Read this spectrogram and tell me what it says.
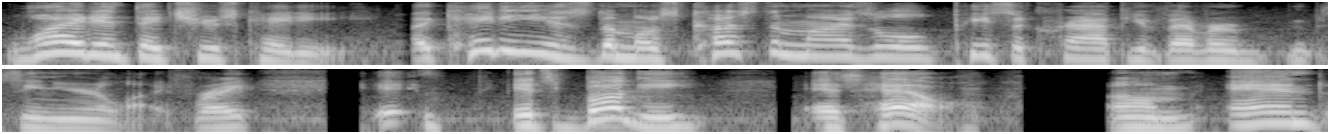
why didn't they choose KDE? Like KDE is the most customizable piece of crap you've ever seen in your life, right? It it's buggy as hell, um, and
